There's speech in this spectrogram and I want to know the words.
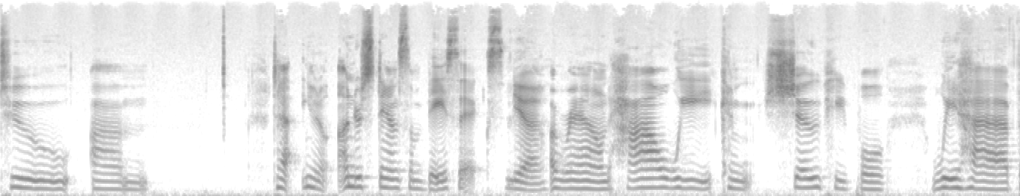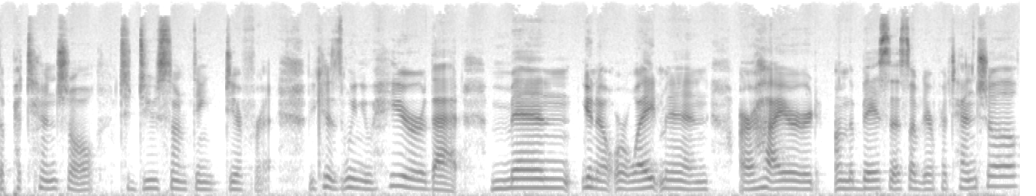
to um to you know understand some basics Yeah. around how we can show people we have the potential to do something different because when you hear that men you know or white men are hired on the basis of their potential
